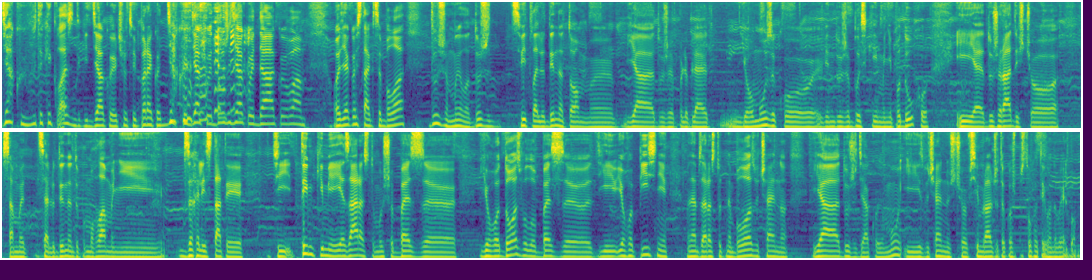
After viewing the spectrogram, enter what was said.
Дякую, ви такі класні. Такий, дякую. Я чув твій переклад. Дякую, дякую, дуже дякую, дякую вам. От якось так це було. Дуже мило, дуже світла людина. Том Е, я дуже полюбляю його музику. Він дуже близький мені по духу. І я дуже радий, що саме ця людина допомогла мені взагалі стати ті, тим, ким я є зараз, тому що без е, його дозволу, без е, його пісні мене б зараз тут не було. Звичайно, я дуже дякую йому. І звичайно, що всім раджу також послухати його новий альбом.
